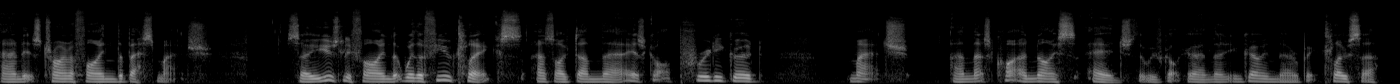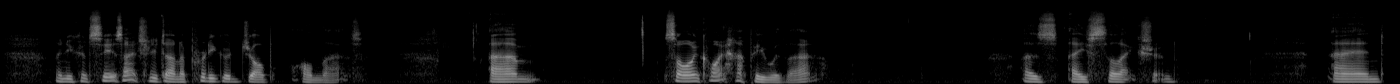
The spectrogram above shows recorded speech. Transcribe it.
and it's trying to find the best match. So you usually find that with a few clicks, as I've done there, it's got a pretty good match and that's quite a nice edge that we've got going there. You can go in there a bit closer and you can see it's actually done a pretty good job on that. Um, so I'm quite happy with that as a selection. And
